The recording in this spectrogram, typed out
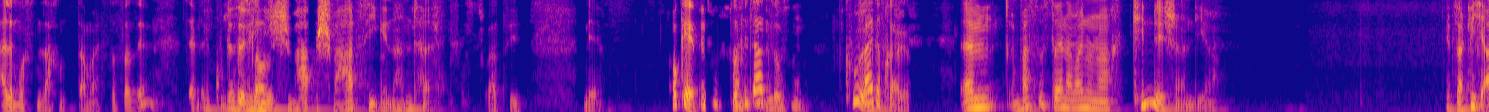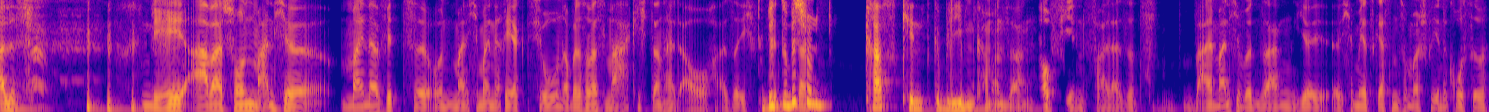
alle mussten lachen damals. Das war sehr, sehr Ja, witzig. gut, dass er dich nicht Schwa Schwarzi genannt hat. Schwarzi. Nee. Okay, so viel dazu. Cool. Zweite Frage. Ähm, was ist deiner Meinung nach kindisch an dir? Jetzt sag nicht alles. Nee, aber schon manche meiner Witze und manche meiner Reaktionen. Aber sowas mag ich dann halt auch. Also ich Du bist, du bist schon krass Kind geblieben, kann man sagen. Auf jeden Fall. Also, weil manche würden sagen, hier, ich habe mir jetzt gestern zum Beispiel eine große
